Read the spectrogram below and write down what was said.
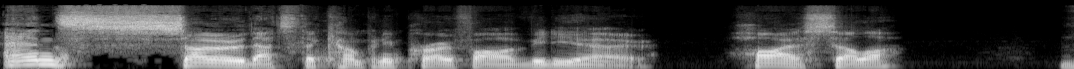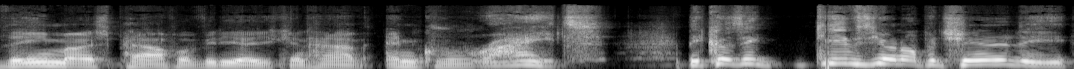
And so that's the company profile video. Highest seller, the most powerful video you can have, and great because it gives you an opportunity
